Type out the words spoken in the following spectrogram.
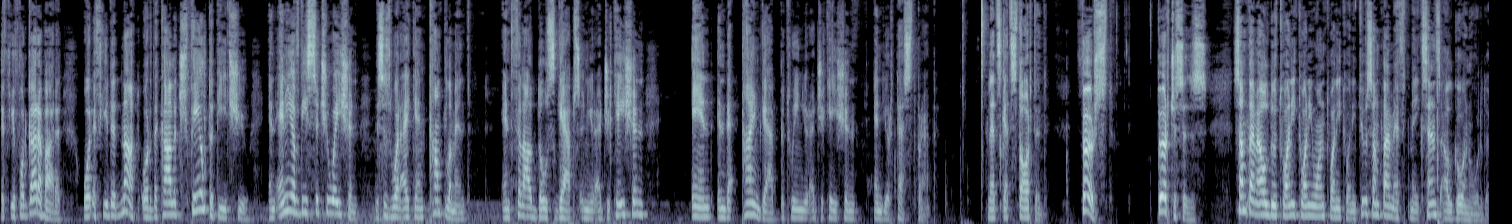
if you forgot about it, or if you did not, or the college failed to teach you, in any of these situations, this is where I can complement and fill out those gaps in your education and in that time gap between your education and your test prep. Let's get started. First, purchases. Sometime I'll do 2021, 2022. Sometime if it makes sense, I'll go in order.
